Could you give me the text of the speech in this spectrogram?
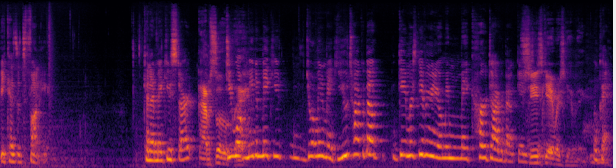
because it's funny. Can I make you start? Absolutely. Do you want me to make you? Do you want me to make you talk about Gamers Giving, or do you want me to make her talk about Gamers? She's Giving? Gamers Giving. okay.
